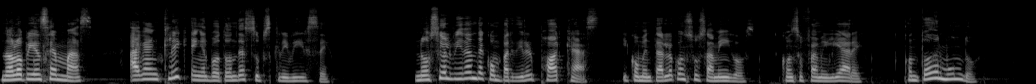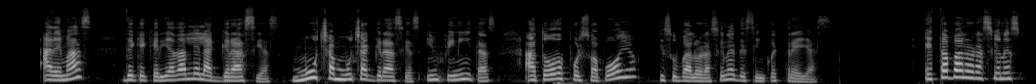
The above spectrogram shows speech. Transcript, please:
No lo piensen más. Hagan clic en el botón de suscribirse. No se olviden de compartir el podcast y comentarlo con sus amigos, con sus familiares, con todo el mundo. Además de que quería darle las gracias, muchas, muchas gracias infinitas a todos por su apoyo y sus valoraciones de cinco estrellas. Estas valoraciones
